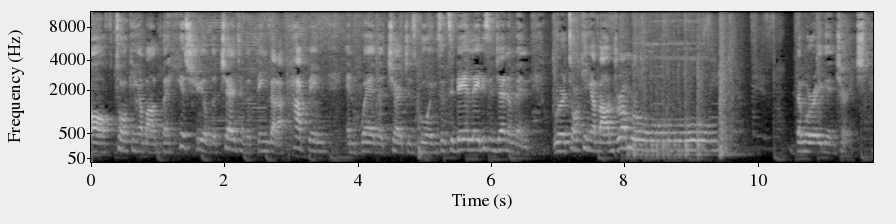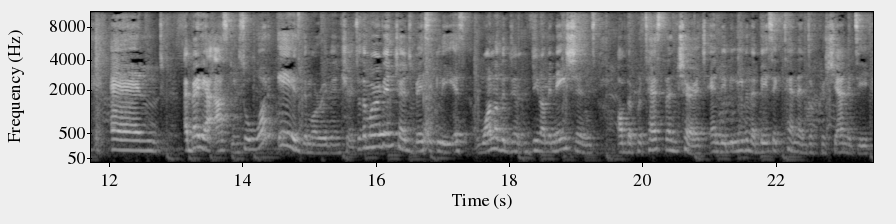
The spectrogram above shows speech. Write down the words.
of talking about the history of the church and the things that have happened and where the church is going. So today, ladies and gentlemen, we're talking about drum roll, the Moravian Church. And I bet you're asking, so what is the Moravian Church? So the Moravian Church basically is one of the de- denominations of the Protestant Church, and they believe in the basic tenets of Christianity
